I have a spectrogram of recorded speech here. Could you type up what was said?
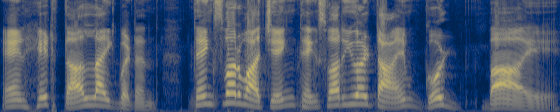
and hit the like button. Thanks for watching. Thanks for your time. Goodbye.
